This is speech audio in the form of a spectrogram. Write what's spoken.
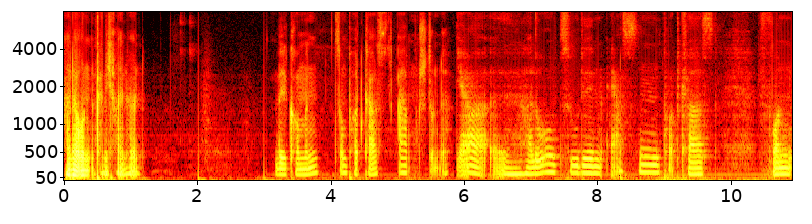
Ah, da unten kann ich reinhören. Willkommen zum Podcast Abendstunde. Ja, äh, hallo zu dem ersten Podcast von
